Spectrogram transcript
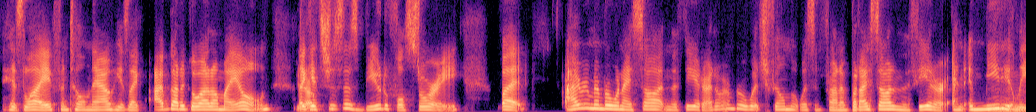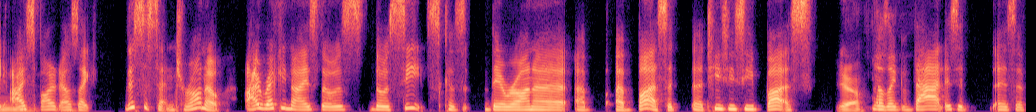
his life until now he's like i've got to go out on my own like Yeah. it's just this beautiful story but i remember when i saw it in the theater i don't remember which film it was in front of but i saw it in the theater and immediately i Mm. spotted i was like this is set in toronto i recognize those those seats because they were on a, a, a bus a, a TTC bus yeah I was like, that is a is a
